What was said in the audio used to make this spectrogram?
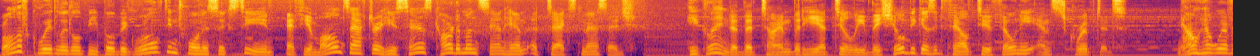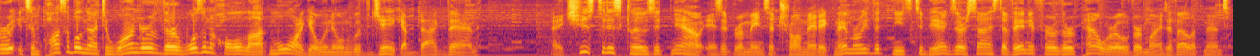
Roloff quit Little People Big World in 2016, a few months after he says Cardamone sent him a text message. He claimed at that time that he had to leave the show because it felt too phony and scripted. Now, however, it's impossible not to wonder if there wasn't a whole lot more going on with Jacob back then. I choose to disclose it now as it remains a traumatic memory that needs to be exorcised of any further power over my development,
